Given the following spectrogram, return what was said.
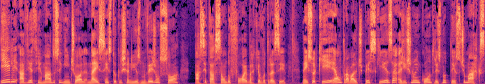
ele havia afirmado o seguinte: olha, na essência do cristianismo, vejam só a citação do Feuerbach que eu vou trazer. Né, isso aqui é um trabalho de pesquisa, a gente não encontra isso no texto de Marx.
